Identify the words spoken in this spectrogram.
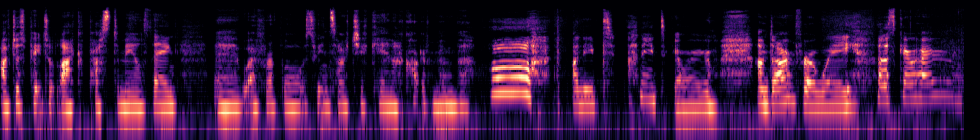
I've just picked up like a pasta meal thing, uh, whatever I bought, sweet and sour chicken. I can't even remember. Oh, I need, I need to go home. I'm dying for a wee. Let's go home.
